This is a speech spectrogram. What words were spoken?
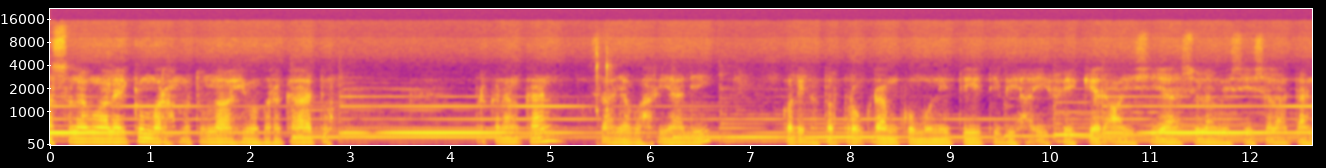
Assalamualaikum warahmatullahi wabarakatuh. Perkenalkan, saya Wahriyadi, koordinator program Community TB HIV Care Aisyah Sulawesi Selatan.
